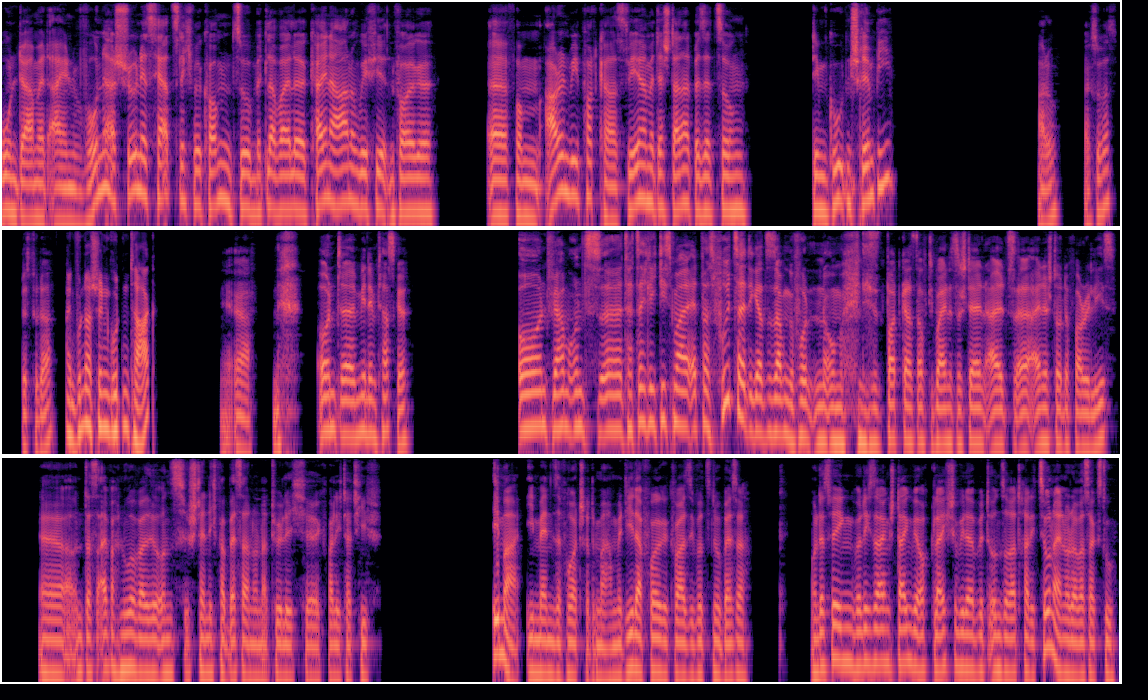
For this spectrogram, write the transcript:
Und damit ein wunderschönes herzlich willkommen zur mittlerweile keine Ahnung wie vierten Folge äh, vom RB Podcast. Wie immer mit der Standardbesetzung, dem guten Schrimpi. Hallo, sagst du was? Bist du da? Einen wunderschönen guten Tag. Ja. Und äh, mir dem Taske. Und wir haben uns äh, tatsächlich diesmal etwas frühzeitiger zusammengefunden, um diesen Podcast auf die Beine zu stellen, als äh, eine Stunde vor Release. Äh, und das einfach nur, weil wir uns ständig verbessern und natürlich äh, qualitativ immer immense Fortschritte machen. Mit jeder Folge quasi wird's nur besser. Und deswegen würde ich sagen, steigen wir auch gleich schon wieder mit unserer Tradition ein, oder was sagst du?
